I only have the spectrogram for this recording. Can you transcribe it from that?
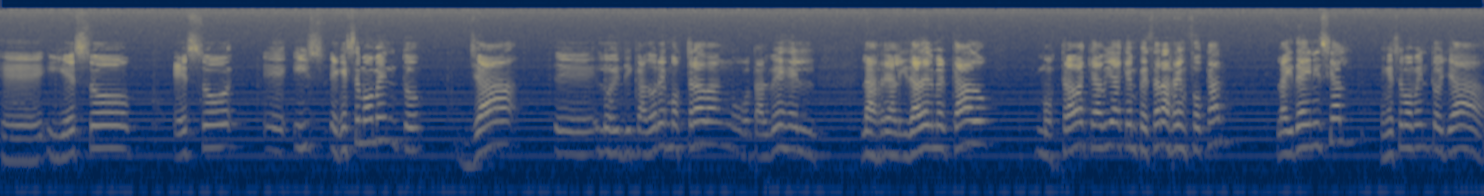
Eh, y eso, eso eh, en ese momento ya eh, los indicadores mostraban, o tal vez el, la realidad del mercado mostraba que había que empezar a reenfocar la idea inicial. En ese momento ya,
